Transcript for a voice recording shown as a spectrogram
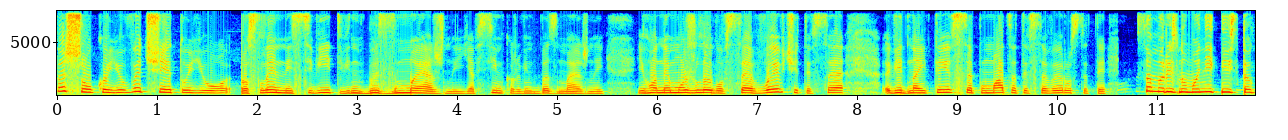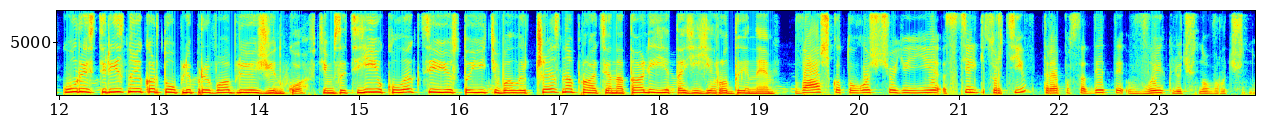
Вишукую, вичитую. Рослинний світ він безмежний. Я всім кажу, він безмежний. Його неможливо все вивчити, все віднайти, все помацати, все виростити. Саме різноманітність та користь різної картоплі приваблює жінку. Втім, за цією колекцією стоїть величезна праця Наталії та її родини. Важко того, що її стільки сортів треба посадити виключно вручну.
